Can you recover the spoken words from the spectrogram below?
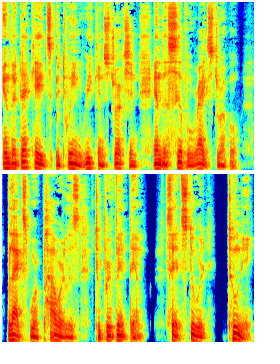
In the decades between Reconstruction and the Civil Rights struggle, blacks were powerless to prevent them, said Stewart Tolnay,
